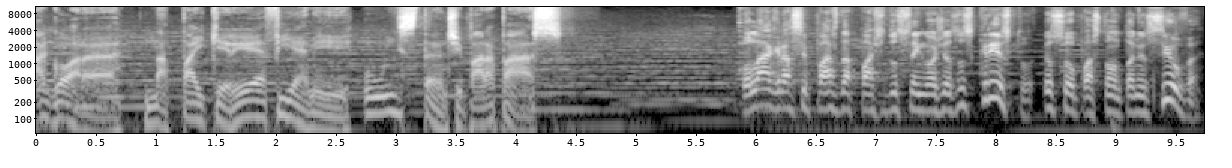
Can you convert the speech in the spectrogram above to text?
Agora, na Pai Querer FM, um instante para a paz. Olá, graça e paz da parte do Senhor Jesus Cristo. Eu sou o pastor Antônio Silva.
